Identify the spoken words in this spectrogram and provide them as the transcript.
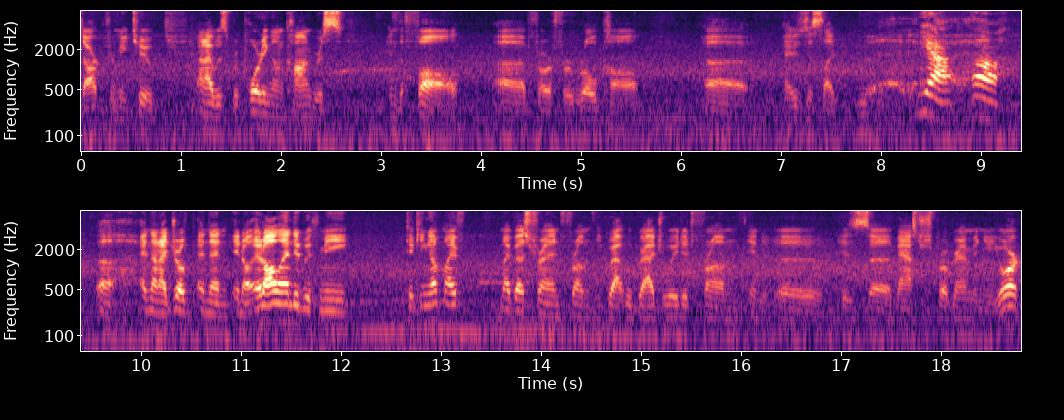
dark for me too. And I was reporting on Congress in the fall uh, for for roll call. Uh, I was just like, Yeah. Oh. uh, and then I drove, and then you know it all ended with me picking up my my best friend from who graduated from in, uh, his uh, master's program in New York.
